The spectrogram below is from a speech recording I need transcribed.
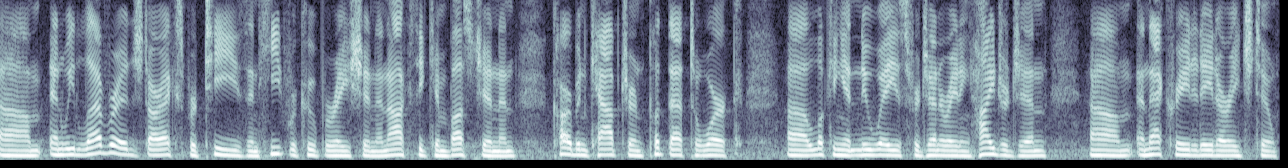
Um, and we leveraged our expertise in heat recuperation and oxycombustion and carbon capture and put that to work, uh, looking at new ways for generating hydrogen. Um, and that created 8RH2.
